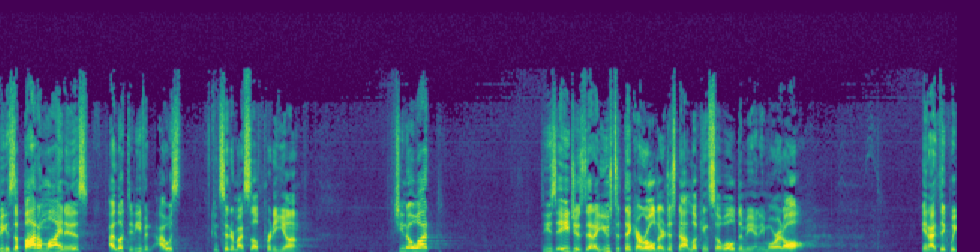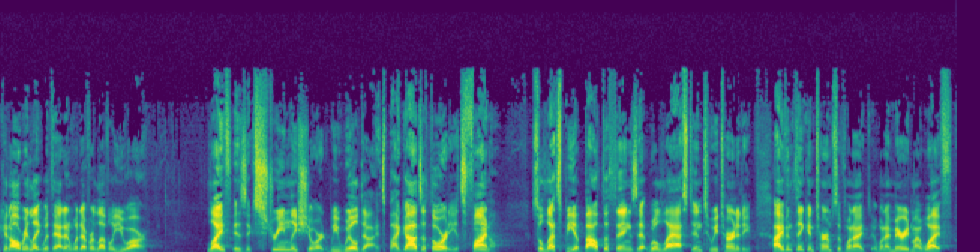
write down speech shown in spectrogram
Because the bottom line is, I looked at even, I was consider myself pretty young. But you know what? These ages that I used to think are old are just not looking so old to me anymore at all. And I think we can all relate with that on whatever level you are. Life is extremely short. We will die. It's by God's authority, it's final. So let's be about the things that will last into eternity. I even think in terms of when I, when I married my wife.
